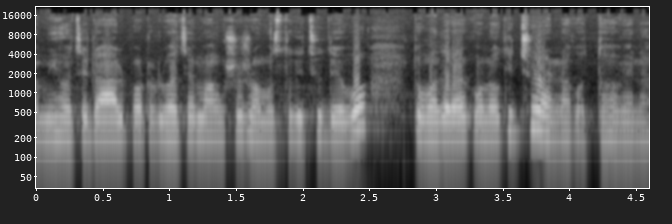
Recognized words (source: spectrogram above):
আমি হচ্ছে ডাল, পটল ভাজা, মাংস, সমস্ত কিছু দেবো, তোমাদের আর কোনো কিছু রান্না করতে হবে না।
